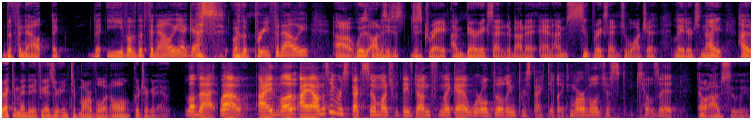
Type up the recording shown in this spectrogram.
the finale like. The eve of the finale, I guess, or the pre-finale, uh, was honestly just just great. I'm very excited about it, and I'm super excited to watch it later tonight. Highly recommend it if you guys are into Marvel at all. Go check it out. Love that. Wow. I love I honestly respect so much what they've done from like a world building perspective. Like Marvel just kills it. Oh, absolutely.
